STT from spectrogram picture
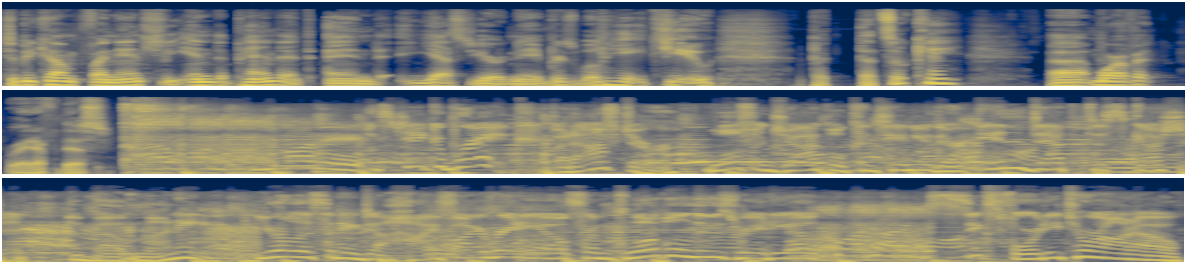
to become financially independent. And yes, your neighbors will hate you, but that's okay. Uh, more of it right after this. Money. Let's take a break. But after, Wolf and Jack will continue their in depth discussion about money. You're listening to HighView Radio from Global News Radio, 640 Toronto.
